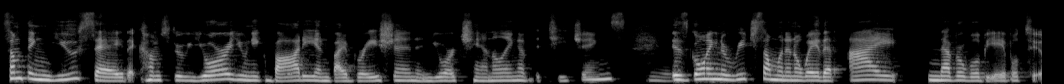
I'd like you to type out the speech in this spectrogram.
something you say that comes through your unique body and vibration and your channeling of the teachings mm. is going to reach someone in a way that i never will be able to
